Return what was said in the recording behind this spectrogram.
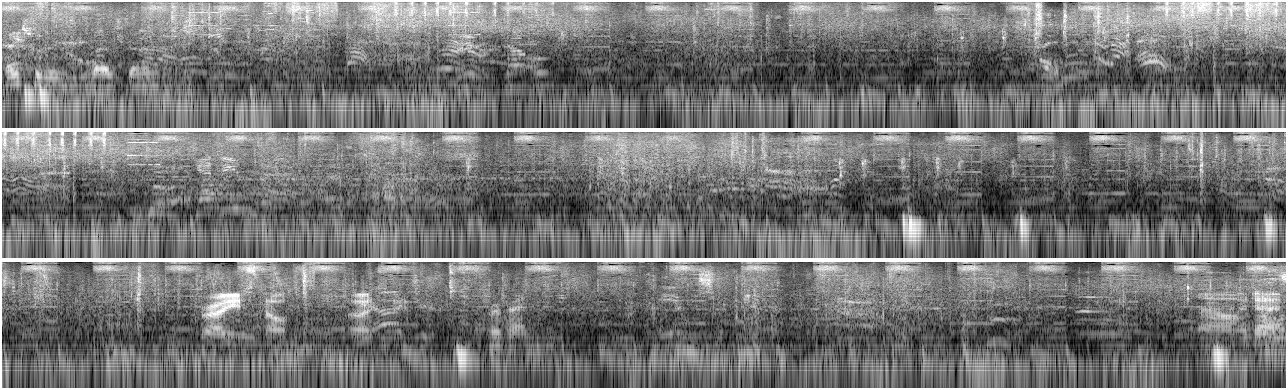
Thanks for the last Dan. Get in there. Where are you still? Oh, Revenge. Oh, I died.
